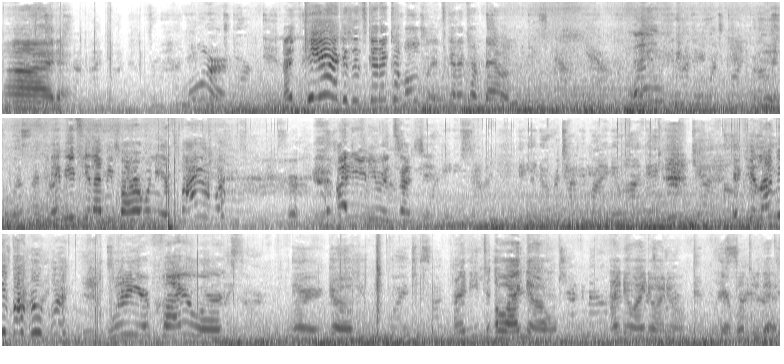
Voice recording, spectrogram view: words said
God. more. I can't because it's gonna come over. It's gonna come down. Maybe if you let me borrow one of your fireworks. I didn't even touch it. If you let me borrow one, one of your fireworks. All right, go. I need to. Oh, I know. I know. I know. I know. Here, we'll do this.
